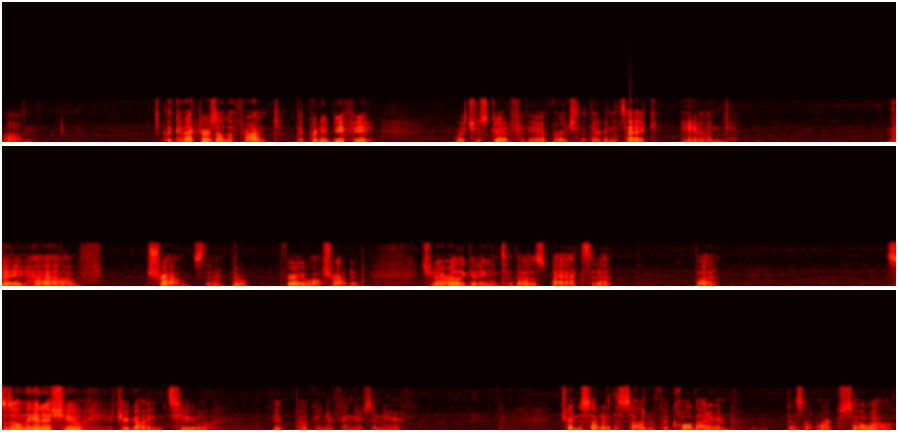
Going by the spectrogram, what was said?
Um, the connectors on the front, they're pretty beefy, which is good for the amperage that they're going to take, and they have shrouds. They're, they're very well shrouded. So you're not really getting into those by accident, but this is only an issue if you're going to be poking your fingers in here. Trying to solder this on with a cold iron doesn't work so well.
